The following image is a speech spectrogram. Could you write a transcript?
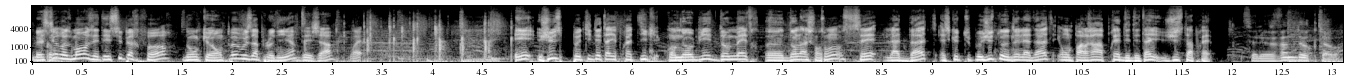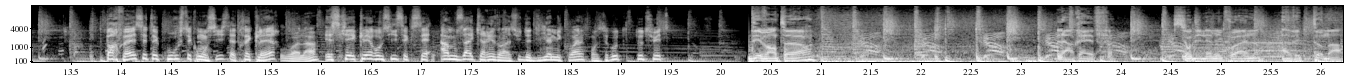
Mais sérieusement, vous étiez super fort, donc euh, on peut vous applaudir. Déjà, ouais. Et juste petit détail pratique qu'on a oublié d'omettre euh, dans la chanson, c'est la date. Est-ce que tu peux juste nous donner la date et on parlera après des détails juste après? C'est le 22 octobre. Parfait, c'était court, c'était concis, c'était très clair. Voilà. Et ce qui est clair aussi, c'est que c'est Hamza qui arrive dans la suite de Dynamic One qu'on s'écoute tout de suite. Des 20h. La ref sur Dynamic One avec Thomas.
